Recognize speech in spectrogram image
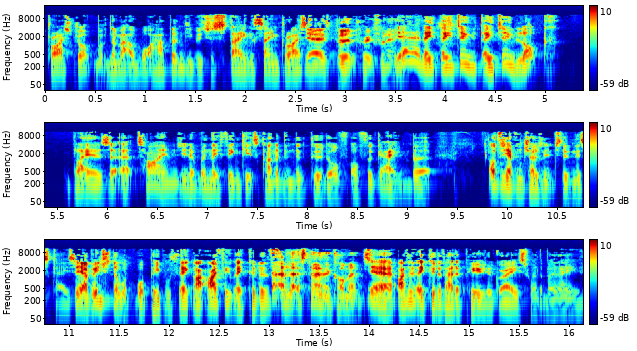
price drop no matter what happened. He was just staying the same price. Yeah, it's bulletproof, isn't it? Yeah, they, they do they do lock players at, at times, you know, when they think it's kind of in the good of, of the game. But obviously haven't chosen it to do in this case. So yeah, I'd be interested what, what people think. I, I think they could have And let us know in the comments. yeah, I think they could have had a period of grace where, where they,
